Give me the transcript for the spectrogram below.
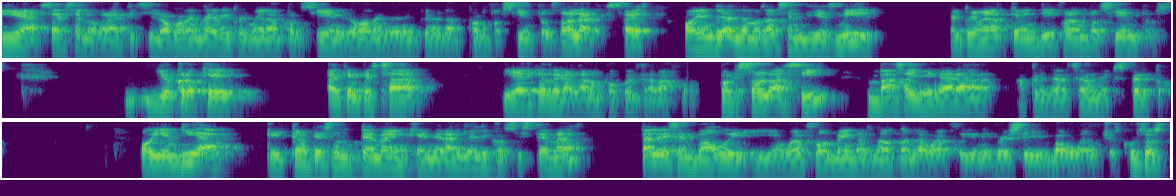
y hacérselo gratis y luego vender mi primera por 100 y luego vender mi primera por 200 dólares, ¿sabes? Hoy en día vendemos apps en 10 mil. El primer app que vendí fueron 200. Yo creo que hay que empezar y hay que regalar un poco el trabajo, porque solo así vas a llegar a aprender a ser un experto. Hoy en día, que creo que es un tema en general del ecosistema, tal vez en Bubble y, en Webflow menos, ¿no? Con la Webflow University, en Bubble hay muchos cursos,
